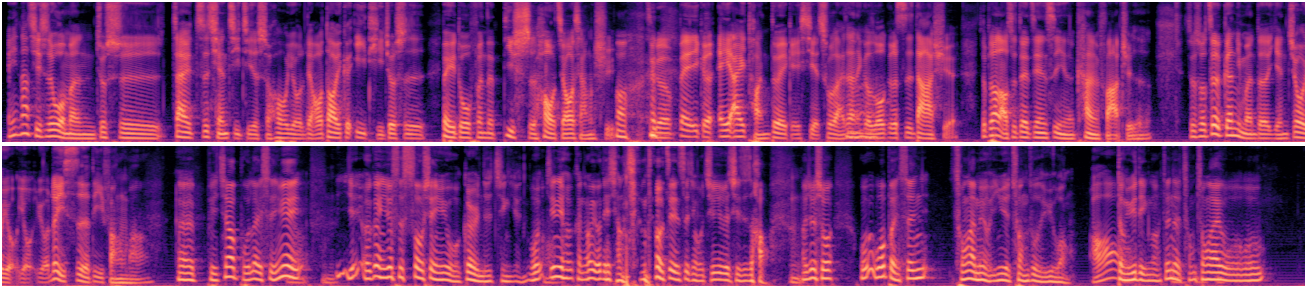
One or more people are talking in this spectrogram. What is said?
诶，那其实我们就是在之前几集的时候有聊到一个议题，就是贝多芬的第十号交响曲，哦，这个被一个 AI 团队给写出来，在那个嗯。罗格斯大学，就不知道老师对这件事情的看法，觉得就是说这个跟你们的研究有有有类似的地方吗？呃，比较不类似，因为嗯也有个人就是受限于我个人的经验，我今天可能会有点想强调这件事情，我其实其实是好，嗯。啊，就是说我我本身从来没有音乐创作的欲望，哦，等于零哦，真的从从来我我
